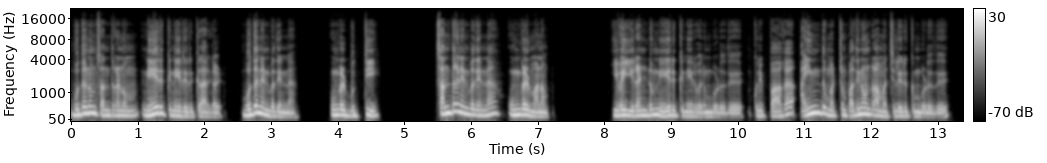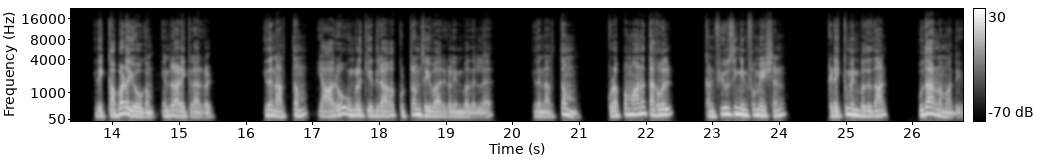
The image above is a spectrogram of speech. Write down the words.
புதனும் சந்திரனும் நேருக்கு நேர் இருக்கிறார்கள். புதன் என்பது என்ன? உங்கள் புத்தி. சந்திரன் என்பது என்ன? உங்கள் மனம். இவை இரண்டும் நேருக்கு நேர் வரும்பொழுது, குறிப்பாக ஐந்து மற்றும் 11ஆம் அச்சில் இருக்கும் பொழுது, இதை கபட யோகம் என்று அழைக்கிறார்கள். இதன் அர்த்தம் யாரோ உங்களுக்கு எதிராக குற்றம் செய்வார்கள் என்பதல்ல. இதன் அர்த்தம் குழப்பமான தகவல், கன்ஃப்யூசிங் இன்ஃபர்மேஷன் கிடைக்கும் என்பதுதான். உதாரணமாதி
